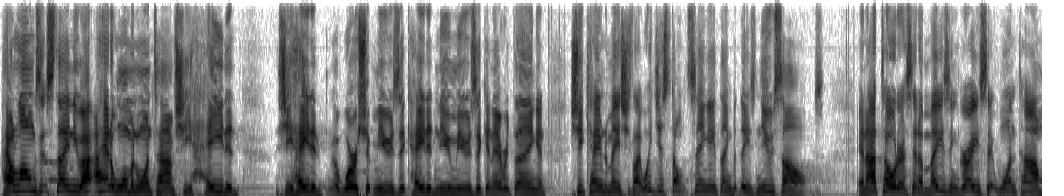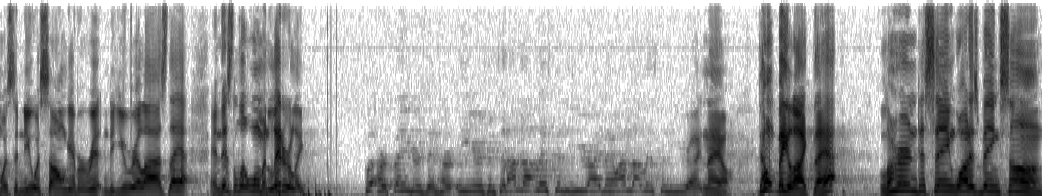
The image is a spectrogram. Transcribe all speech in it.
How long does it stay new? I, I had a woman one time, she hated she hated uh, worship music, hated new music and everything. And she came to me and she's like, We just don't sing anything but these new songs. And I told her, I said, Amazing Grace at one time was the newest song ever written. Do you realize that? And this little woman literally put her fingers in her ears and said, I'm not listening to you right now. I'm not listening to you right now. Don't be like that. Learn to sing what is being sung.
